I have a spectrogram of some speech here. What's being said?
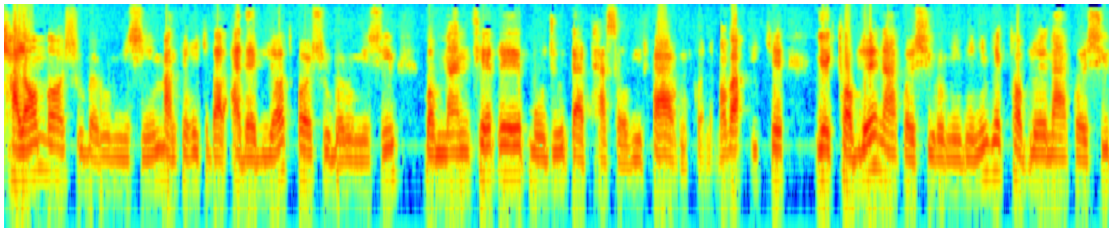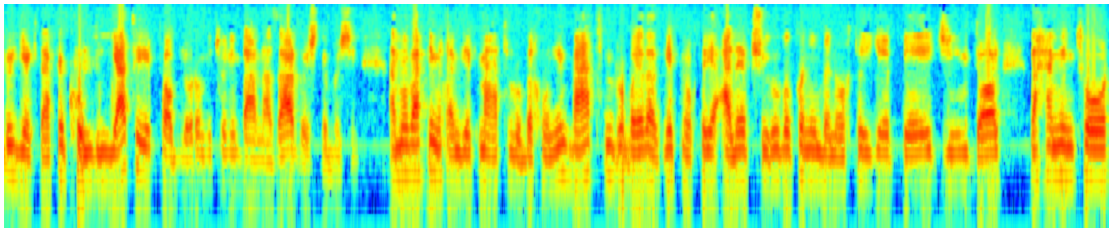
کلام باش روبرو میشیم منطقی که در ادبیات باش روبرو میشیم با منطق موجود در تصاویر فرق می‌کنه. ما وقتی که یک تابلو نقاشی رو می‌بینیم یک تابلو نقاشی رو یک دفعه کلیت یک تابلو رو می‌تونیم در نظر داشته باشیم. اما وقتی می‌خوایم یک متن رو بخونیم متن رو باید از یک نقطه الف شروع بکنیم به نقطه ب جیم دال و همینطور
